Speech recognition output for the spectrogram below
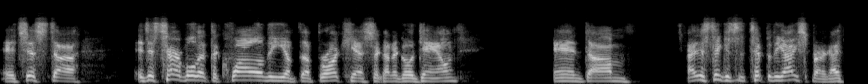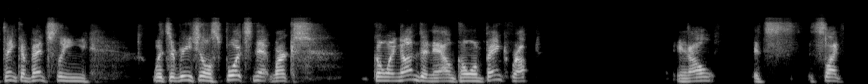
It's just uh, it's just terrible that the quality of the broadcasts are going to go down, and um, I just think it's the tip of the iceberg. I think eventually, with the regional sports networks going under now, going bankrupt, you know, it's it's like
